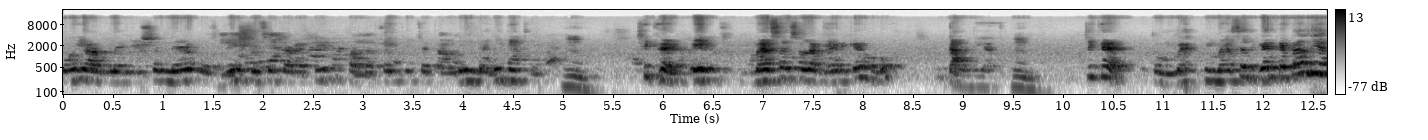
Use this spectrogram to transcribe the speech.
कोई ऑर्गेनाइजेशन ने उस दिन किसी तरह की प्रदर्शन की चेतावनी नहीं दी थी। हम्म, ठीक है एक मैसेज वाला घेर के वो डाल दिया। हम्म, ठीक है तो मैसेज घेर के डाल दिया।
